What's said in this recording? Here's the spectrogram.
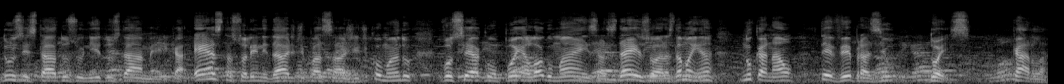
dos Estados Unidos da América. Esta solenidade de passagem de comando você acompanha logo mais às 10 horas da manhã no canal TV Brasil 2. Carla.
